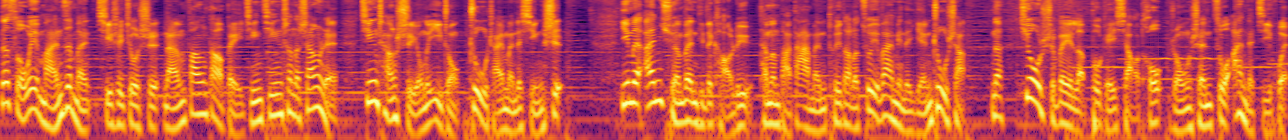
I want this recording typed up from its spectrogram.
那所谓蛮子门，其实就是南方到北京经商的商人经常使用的一种住宅门的形式。因为安全问题的考虑，他们把大门推到了最外面的檐柱上，那就是为了不给小偷容身作案的机会。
